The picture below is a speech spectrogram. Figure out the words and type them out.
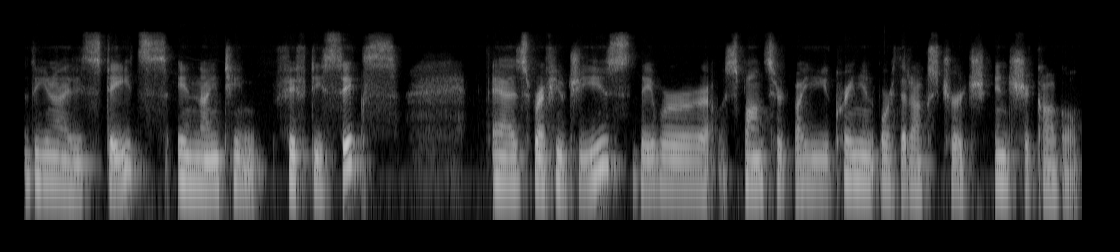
the United States in 1956 as refugees. They were sponsored by a Ukrainian Orthodox Church in Chicago.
